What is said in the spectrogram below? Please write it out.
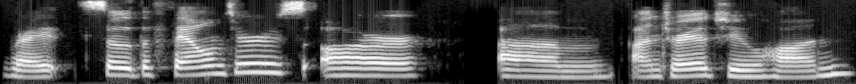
Right. So the founders are um, Andrea Juhan,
